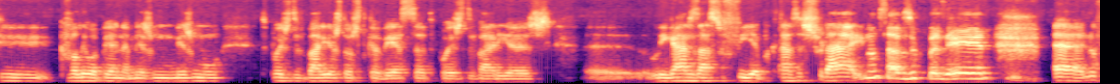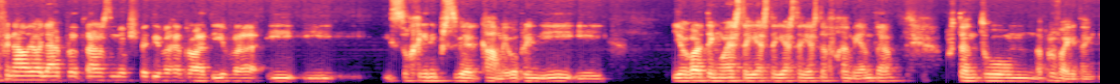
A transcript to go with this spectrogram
que, que, valeu a pena, mesmo, mesmo depois de várias dores de cabeça, depois de várias uh, ligares à Sofia porque estás a chorar e não sabes o que fazer. Uh, no final é olhar para trás de uma perspectiva retroativa e, e, e sorrir e perceber, calma, eu aprendi e, e agora tenho esta e esta e esta e esta ferramenta. Portanto, aproveitem.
